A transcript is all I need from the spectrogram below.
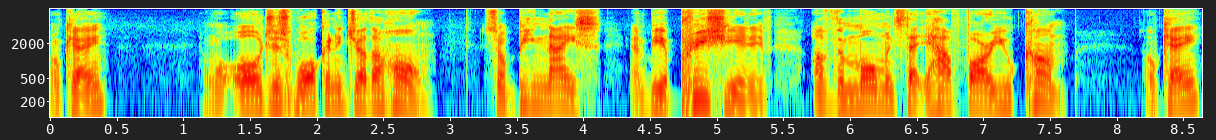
okay? And we're all just walking each other home. So be nice and be appreciative of the moments that how far you come. Okay?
